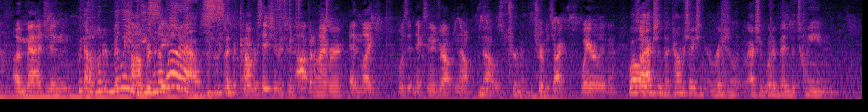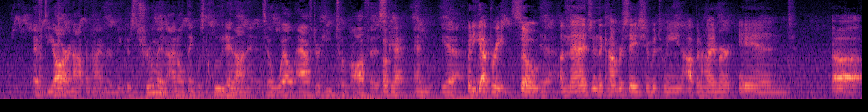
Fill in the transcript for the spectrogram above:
Imagine We got a hundred million of these in a warehouse. the conversation between Oppenheimer and like, was it Nixon who dropped? No, no, it was Truman. Truman. Sorry, way earlier than. that. Well, So- actually, the conversation originally actually would have been between FDR and Oppenheimer because Truman, I don't think, was clued in on it until well after he took office. Okay. And yeah. But he got briefed. So Yeah. imagine the conversation between Oppenheimer and uh,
